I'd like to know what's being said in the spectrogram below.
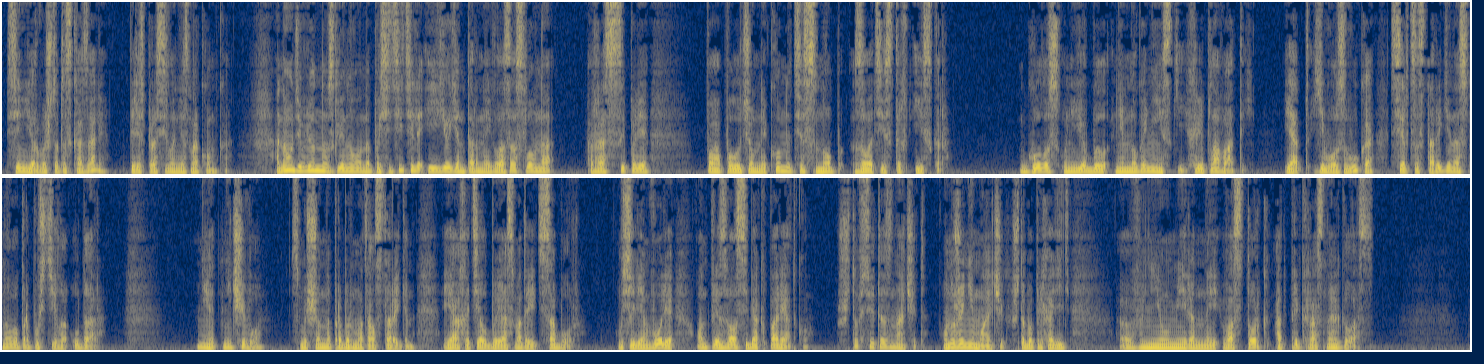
Сеньор, вы что-то сказали?» — переспросила незнакомка. Она удивленно взглянула на посетителя, и ее янтарные глаза словно рассыпали по полутемной комнате сноп золотистых искр. Голос у нее был немного низкий, хрипловатый, и от его звука сердце Старыгина снова пропустило удар. «Нет, ничего», — смущенно пробормотал Старыгин. «Я хотел бы осмотреть собор». Усилием воли он призвал себя к порядку. Что все это значит? Он уже не мальчик, чтобы приходить в неумеренный восторг от прекрасных глаз.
